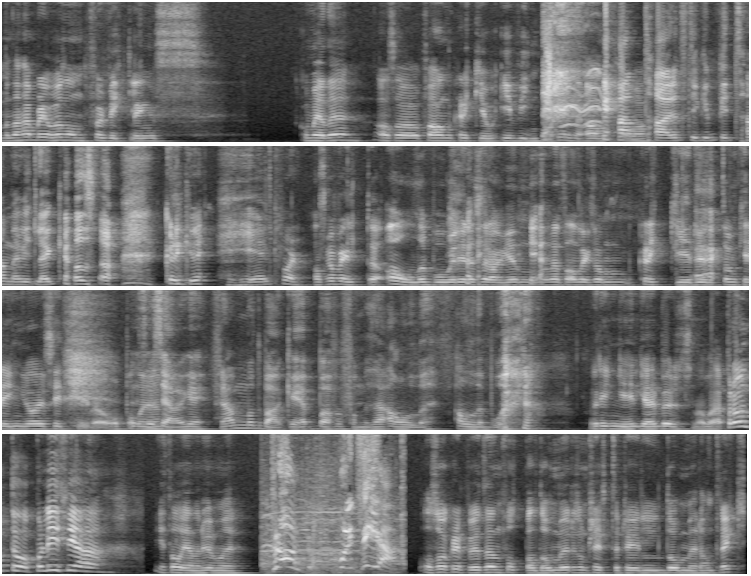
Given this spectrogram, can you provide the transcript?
Men det her blir jo en sånn forviklingskomedie. Altså, for han klikker jo i vinkel av Han tar et stykke pizza med hvitløk, og så klikker det helt for han. Han skal velte alle bord i restauranten mens han liksom klikker rundt omkring og sitter opp og ned. Det syns jeg var gøy. Fram og tilbake, bare for å få med seg alle, alle bord. Så ringer Geir Børresen og bare 'Pronto, policia!' Italienerhumor. Pronto! Polizia! Og så klipper vi til en fotballdommer som skifter til dommerantrekk.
